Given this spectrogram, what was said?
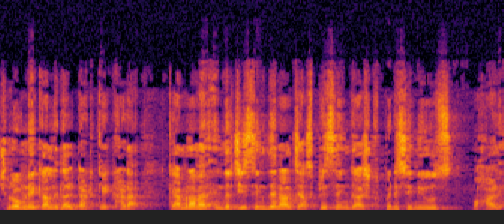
ਸ਼੍ਰੋਮਣੀ ਅਕਾਲੀ ਦਲ ਡਟ ਕੇ ਖੜਾ ਹੈ। ਕੈਮਰਾਮੈਨ ਇੰਦਰਜੀਤ ਸਿੰਘ ਦੇ ਨਾਲ ਜਸਪ੍ਰੀਤ ਸਿੰਘ ਗਸ਼ਟ ਪੀਟੀਸੀ ਨਿਊਜ਼, ਮੋਹਾਲੀ।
